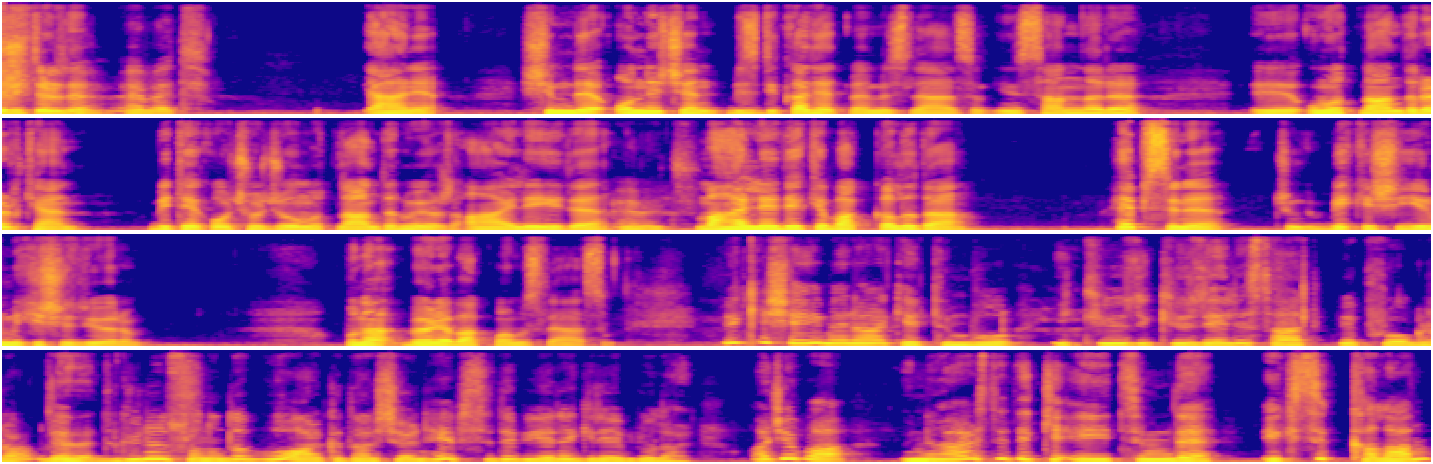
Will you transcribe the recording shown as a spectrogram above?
Okumuş bitirdi. biri, Evet. Yani şimdi onun için biz dikkat etmemiz lazım. İnsanları e, umutlandırırken bir tek o çocuğu umutlandırmıyoruz. Aileyi de, Evet. mahalledeki bakkalı da hepsini. Çünkü bir kişi 20 kişi diyorum. Buna böyle bakmamız lazım. Peki şeyi merak ettim. Bu 200-250 saatlik bir program ve Evet. günün sonunda bu arkadaşların hepsi de bir yere girebiliyorlar. Acaba üniversitedeki eğitimde eksik kalan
